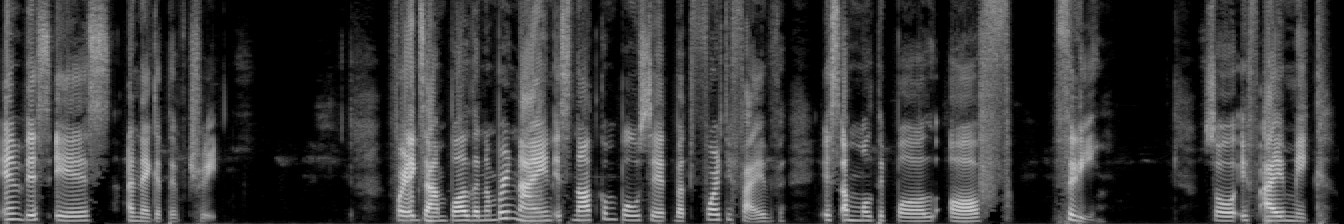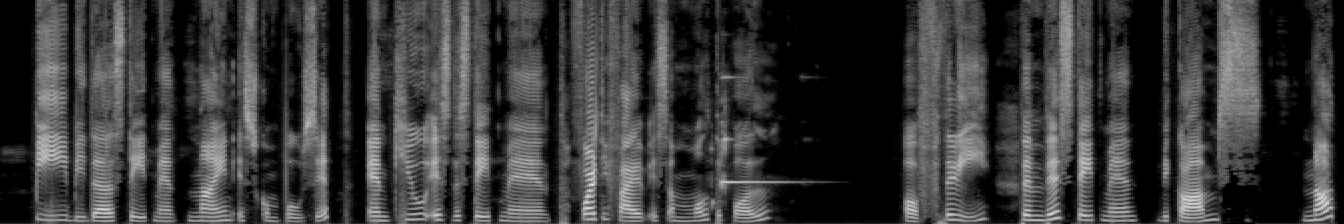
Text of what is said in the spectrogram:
and this is a negative trait. For example, the number 9 is not composite but 45 is a multiple of 3. So if I make P be the statement 9 is composite and Q is the statement 45 is a multiple of 3, then this statement becomes not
